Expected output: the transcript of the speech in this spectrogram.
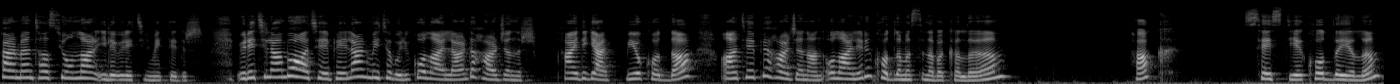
fermentasyonlar ile üretilmektedir. Üretilen bu ATP'ler metabolik olaylarda harcanır. Haydi gel biyokodda ATP harcanan olayların kodlamasına bakalım. Hak, ses diye kodlayalım.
